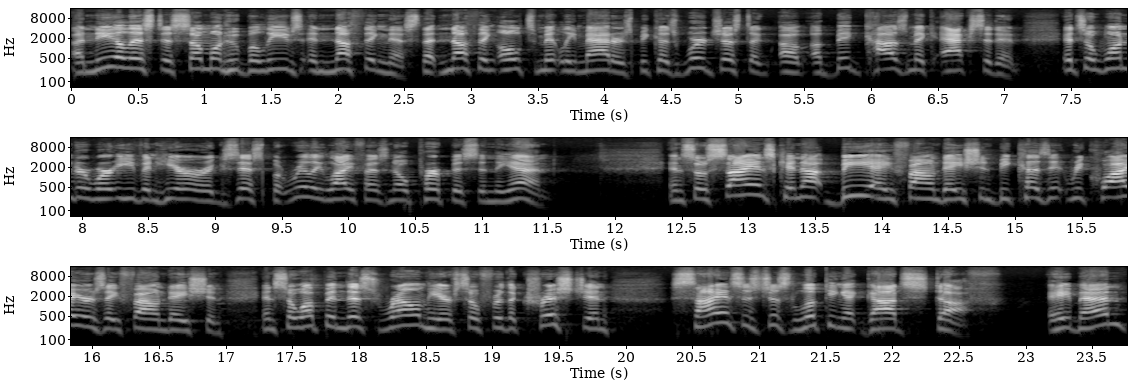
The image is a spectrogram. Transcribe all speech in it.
A nihilist is someone who believes in nothingness, that nothing ultimately matters because we're just a, a, a big cosmic accident. It's a wonder we're even here or exist, but really life has no purpose in the end. And so science cannot be a foundation because it requires a foundation. And so, up in this realm here, so for the Christian, science is just looking at God's stuff. Amen?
